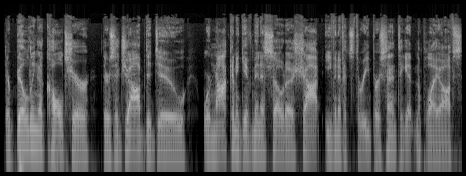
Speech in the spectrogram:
They're building a culture. There's a job to do. We're not going to give Minnesota a shot, even if it's 3% to get in the playoffs.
